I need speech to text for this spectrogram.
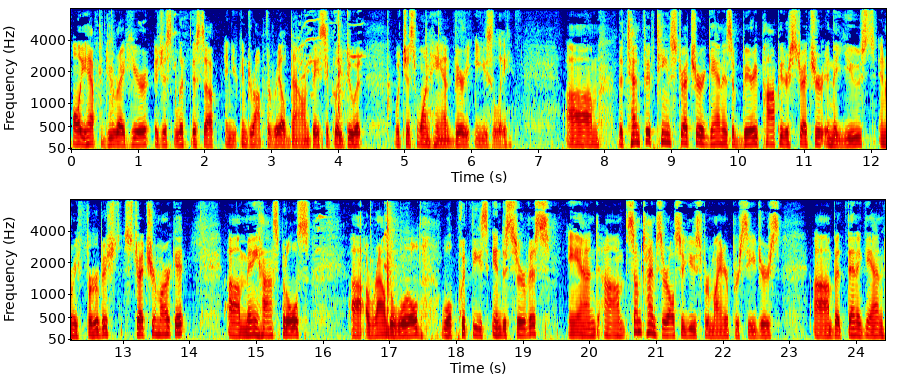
all you have to do right here is just lift this up and you can drop the rail down. Basically do it with just one hand very easily. Um, the 1015 stretcher, again, is a very popular stretcher in the used and refurbished stretcher market. Um, many hospitals uh, around the world will put these into service, and um, sometimes they're also used for minor procedures. Uh, but then again,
